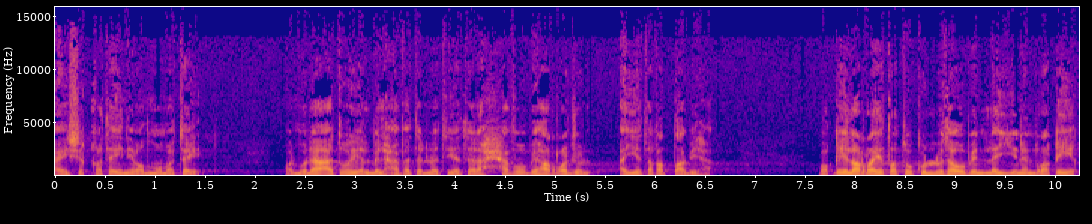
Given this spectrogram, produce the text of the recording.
أي شقتين مضمومتين. والملاءة هي الملحفة التي يتلحف بها الرجل اي يتغطى بها. وقيل الريطة كل ثوب لين رقيق.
